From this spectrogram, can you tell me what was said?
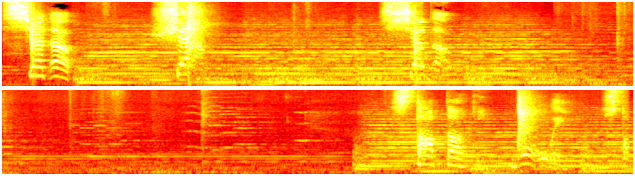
Shut up! Shut up! Shut up! Stop talking. Go away. Stop.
